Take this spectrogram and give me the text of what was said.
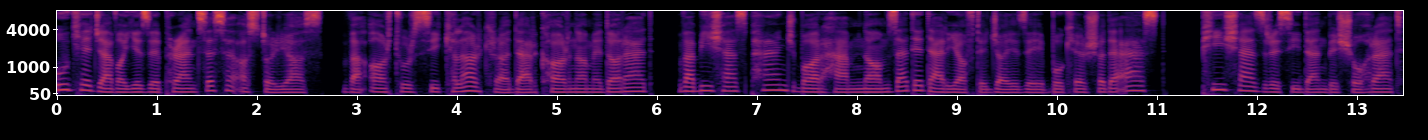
او که جوایز پرنسس آستوریاس و آرتور سی کلارک را در کارنامه دارد و بیش از پنج بار هم نامزد دریافت جایزه بوکر شده است، پیش از رسیدن به شهرت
